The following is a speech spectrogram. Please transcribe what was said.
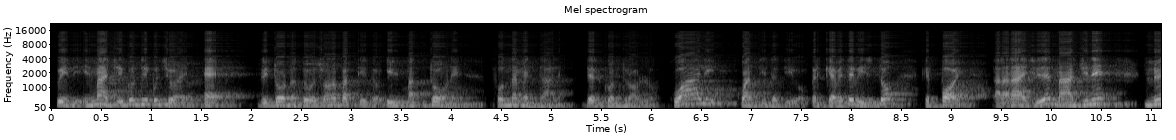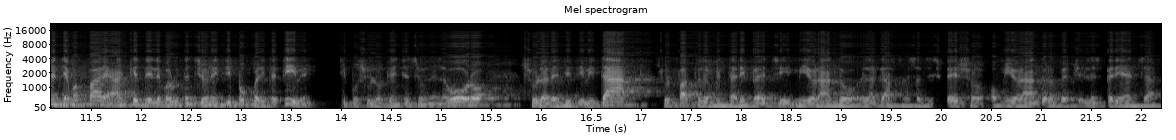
Quindi il margine di contribuzione è, ritorno a dove sono partito, il mattone fondamentale del controllo. Quali? Quantitativo, perché avete visto che poi dall'analisi del margine noi andiamo a fare anche delle valutazioni tipo qualitative, tipo sull'organizzazione del lavoro, sulla redditività, sul fatto di aumentare i prezzi migliorando la customer satisfaction o migliorando l'esperienza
